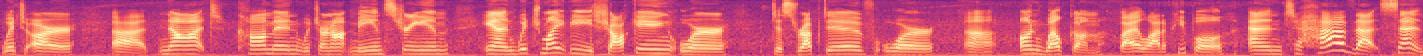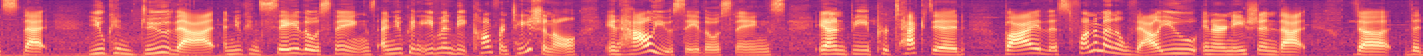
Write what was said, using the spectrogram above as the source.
which are uh, not common, which are not mainstream, and which might be shocking or disruptive or uh, unwelcome by a lot of people. And to have that sense that you can do that and you can say those things and you can even be confrontational in how you say those things and be protected by this fundamental value in our nation that the, the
